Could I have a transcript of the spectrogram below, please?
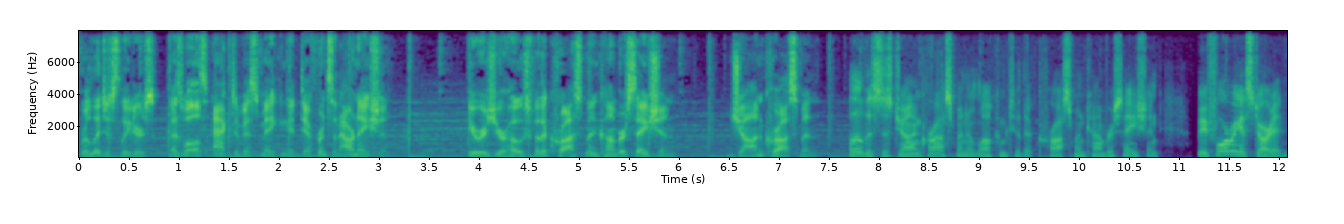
religious leaders, as well as activists making a difference in our nation. Here is your host for the Crossman Conversation, John Crossman. Hello, this is John Crossman, and welcome to the Crossman Conversation. Before we get started,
